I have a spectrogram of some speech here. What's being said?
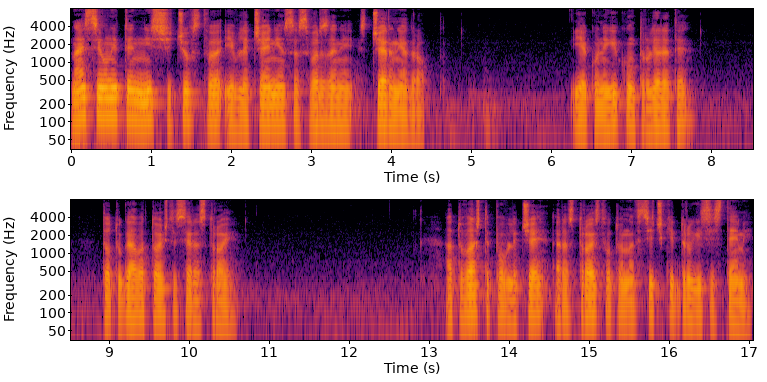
Най-силните нисши чувства и влечения са свързани с черния дроб. И ако не ги контролирате, то тогава той ще се разстрои. А това ще повлече разстройството на всички други системи.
